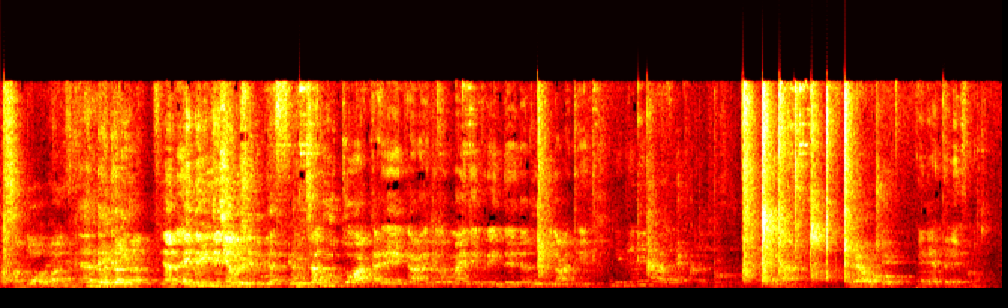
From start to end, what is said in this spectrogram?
A Santoro anche. finalmente finalmente li teniamo seduti a Un fianco saluto a Careca che ormai ne prende da tutti i lati. Mi prendi i cavalletti. Enea, Eh, ok. Enea al telefono. fine hai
